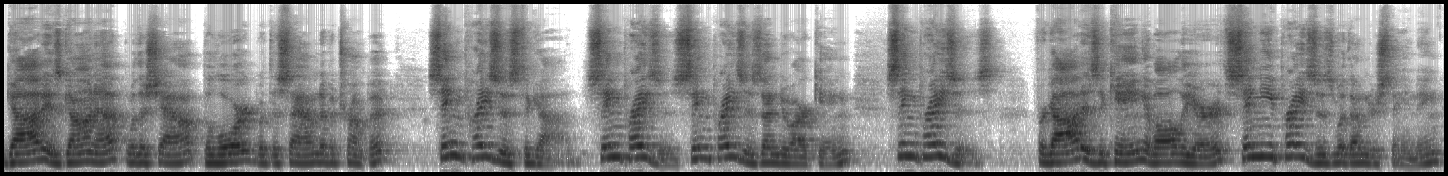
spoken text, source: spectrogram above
God is gone up with a shout, the Lord with the sound of a trumpet. Sing praises to God. Sing praises. Sing praises unto our King. Sing praises. For God is the King of all the earth. Sing ye praises with understanding.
